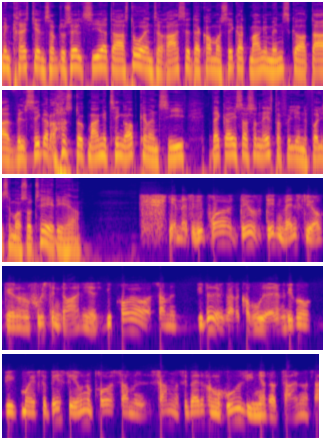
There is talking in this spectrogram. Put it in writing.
Men Christian, som du selv siger, der er stor interesse, der kommer sikkert mange mennesker, og der vil sikkert også dukke mange ting op, kan man sige. Hvad gør I så sådan efterfølgende for ligesom at sortere det her? Jamen altså, vi prøver, det er jo det er den vanskelige opgave, når du er fuldstændig ret i. Altså, vi prøver at samle, vi ved jo ikke, hvad der kommer ud af det, men vi må, vi må efter bedste evne prøve at samle sammen og se, hvad er det for nogle hovedlinjer, der tegner sig.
